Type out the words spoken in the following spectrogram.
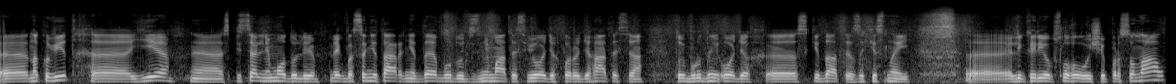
е, на ковід. Е, Є е, спеціальні модулі, якби санітарні, де будуть знімати свій одяг, переодягатися, той брудний одяг е, скидати захисний е, лікарі, обслуговуючий персонал.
